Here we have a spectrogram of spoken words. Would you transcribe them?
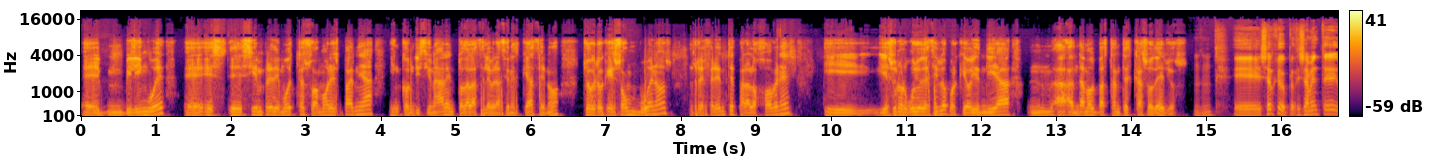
eh, bilingüe, eh, es, siempre demuestra su amor a España incondicional en todas las celebraciones que hace. ¿no? Yo creo que son buenos referentes para los jóvenes y, es un orgullo decirlo porque hoy en día mm, andamos bastante escasos de ellos. Eh, Sergio, precisamente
